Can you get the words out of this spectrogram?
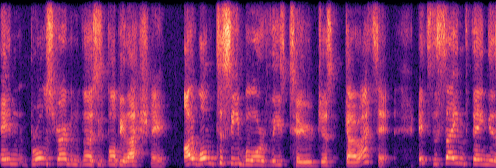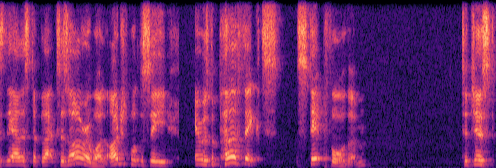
in Braun Strowman versus Bobby Lashley, I want to see more of these two just go at it. It's the same thing as the Aleister Black Cesaro one. I just want to see it was the perfect step for them to just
